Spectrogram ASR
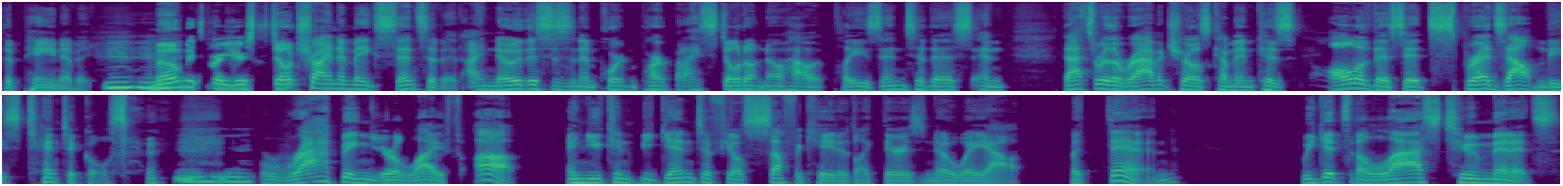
the pain of it, hmm moments where you're still trying to make sense of it. I know this is an important part, but I still don't know how it plays into this. And that's where the rabbit trails come in because all of this, it spreads out in these tentacles hmm wrapping your life up and you can begin to feel suffocated like there is no way out. But then we get to the last two minutes,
